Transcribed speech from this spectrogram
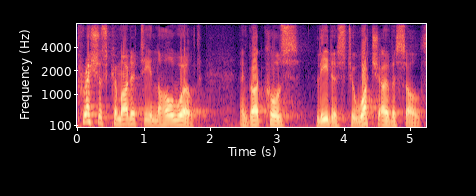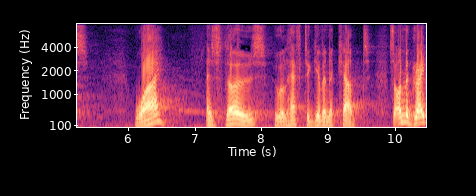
precious commodity in the whole world. And God calls leaders to watch over souls. Why? As those who will have to give an account. So on the great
